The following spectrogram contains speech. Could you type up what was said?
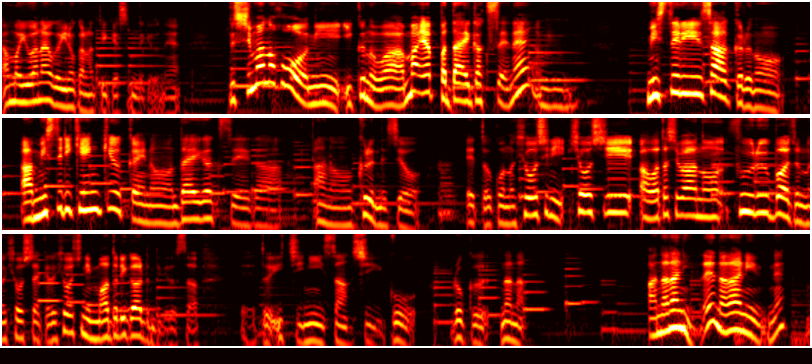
あんま言わない方がいいのかなっていう気がするんだけどね。で島の方に行くのはまあやっぱ大学生ね、うん、ミステリーサークルのあミステリー研究会の大学生があの来るんですよ。えっと、この表紙に表紙あ私はあの Hulu バージョンの表紙だけど表紙に間取りがあるんだけどさ、えっと、1234567あ7人ね。7人ね、う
